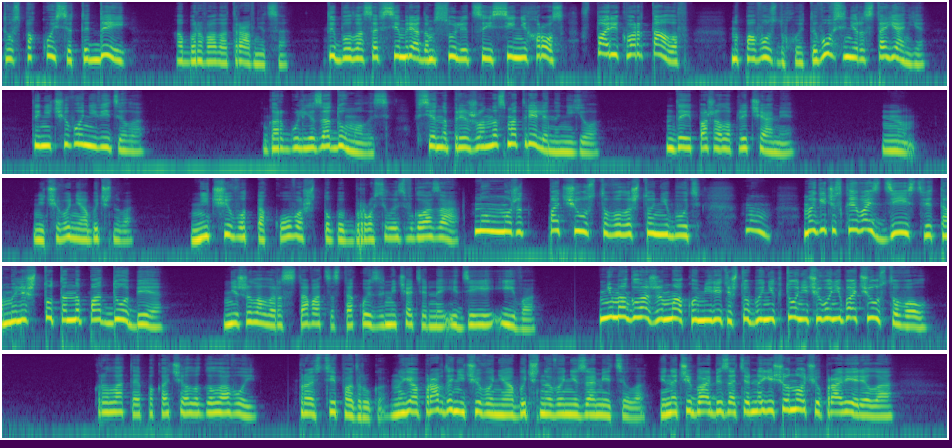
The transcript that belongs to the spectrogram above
«Да успокойся ты, Дэй!» — оборвала травница. Ты была совсем рядом с улицей Синих Роз, в паре кварталов. Но по воздуху это вовсе не расстояние. Ты ничего не видела?» Горгулья задумалась. Все напряженно смотрели на нее. Да и пожала плечами. «Ну, ничего необычного. Ничего такого, чтобы бросилось в глаза. Ну, может, почувствовала что-нибудь. Ну, магическое воздействие там или что-то наподобие». Не желала расставаться с такой замечательной идеей Ива. «Не могла же маг умереть, и чтобы никто ничего не почувствовал!» Крылатая покачала головой. «Прости, подруга, но я правда ничего необычного не заметила. Иначе бы обязательно еще ночью проверила».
